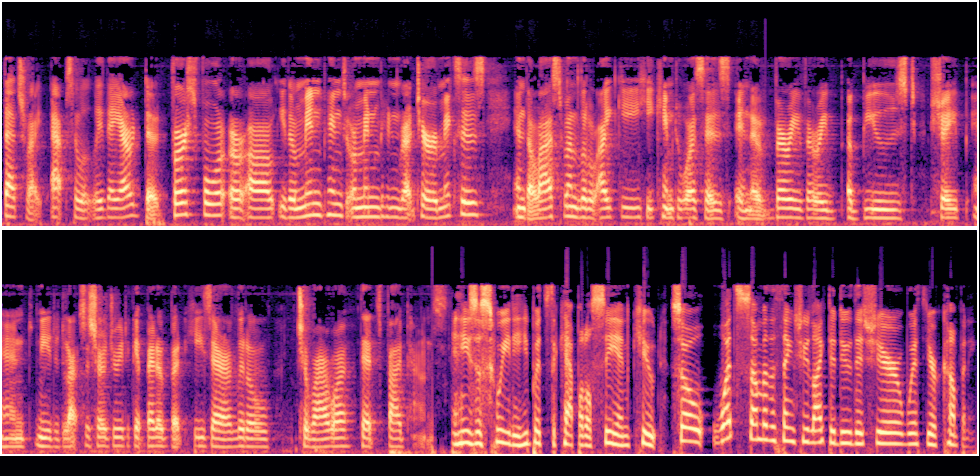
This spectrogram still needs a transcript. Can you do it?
That's right, absolutely. They are the first four are all either Min Pins or Min Pin Rat Terrier mixes, and the last one, little Ike, he came to us as in a very, very abused shape and needed lots of surgery to get better. But he's our little Chihuahua that's five pounds. And he's a sweetie. He puts the capital C in cute. So, what's some of the things you'd like to do this year with your company?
